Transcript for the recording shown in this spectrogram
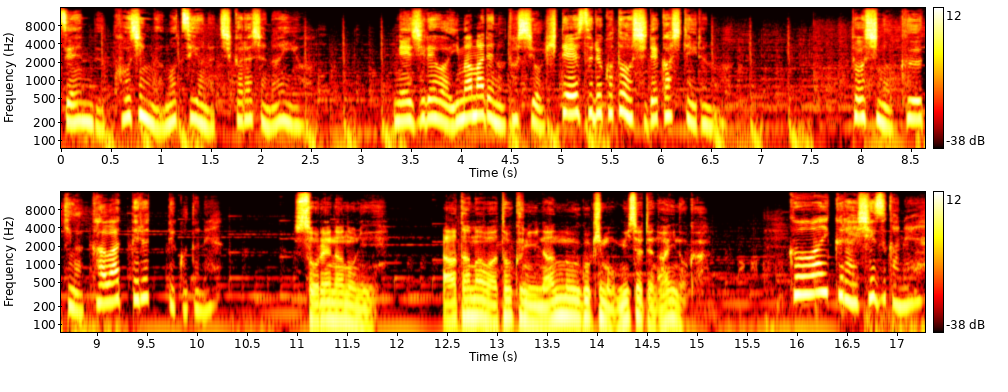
全部個人が持つような力じゃないよ。ねじれは今までの都市を否定することをしでかしているの。都市の空気が変わってるってことね。それなのに頭は特に何の動きも見せてないのか怖いくらい静かね。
